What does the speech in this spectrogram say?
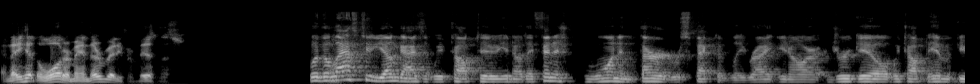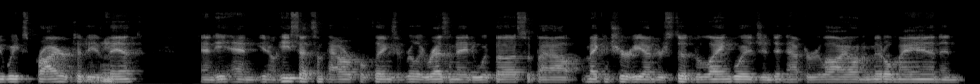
And they hit the water, man. They're ready for business. Well, the last two young guys that we've talked to, you know, they finished one and third respectively, right? You know, our, Drew Gill, we talked to him a few weeks prior to the mm-hmm. event and he and you know he said some powerful things that really resonated with us about making sure he understood the language and didn't have to rely on a middleman. And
